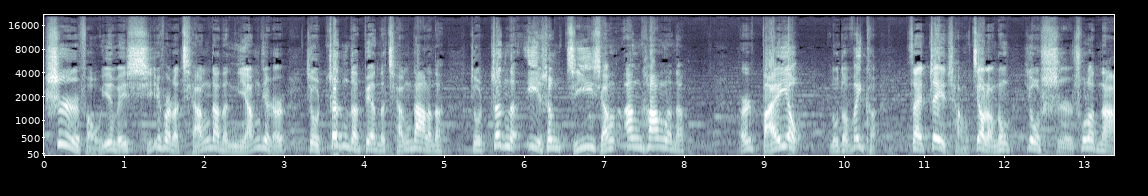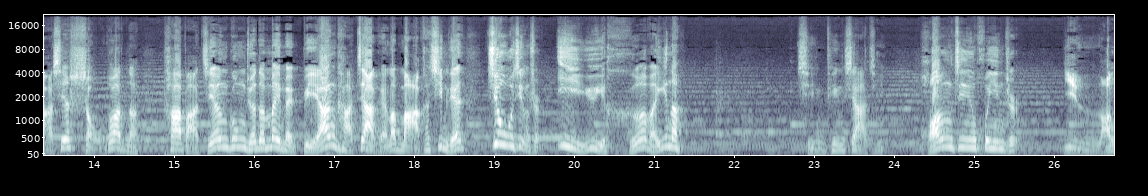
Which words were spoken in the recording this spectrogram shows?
是否因为媳妇的强大的娘家人，就真的变得强大了呢？就真的一生吉祥安康了呢？而白鼬卢德维克在这场较量中又使出了哪些手段呢？他把吉安公爵的妹妹比安卡嫁给了马克西米连，究竟是意欲何为呢？请听下集《黄金婚姻之引狼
